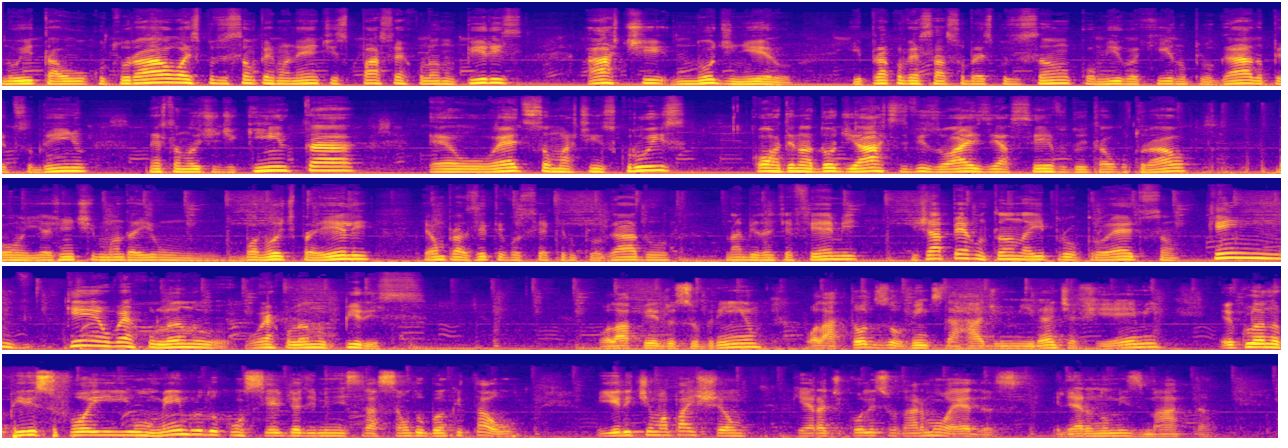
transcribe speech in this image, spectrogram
no Itaú Cultural, a exposição permanente Espaço Herculano Pires, Arte no Dinheiro. E para conversar sobre a exposição, comigo aqui no Plugado, Pedro Sobrinho, nesta noite de quinta, é o Edson Martins Cruz coordenador de artes visuais e acervos do Itaú Cultural. Bom, e a gente manda aí um boa noite para ele. É um prazer ter você aqui no Plugado, na Mirante FM. Já perguntando aí pro, pro Edson, quem, quem é o Herculano, o Herculano Pires? Olá, Pedro Sobrinho. Olá a todos os ouvintes da Rádio Mirante FM. Herculano Pires foi um membro do Conselho de Administração do Banco Itaú e ele tinha uma paixão que era de colecionar moedas. Ele era um numismata.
